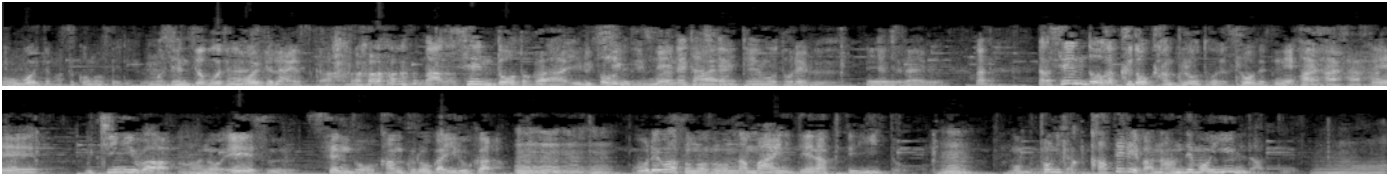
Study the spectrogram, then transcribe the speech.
覚えてます？このセリフ。もう全然覚えてない覚えてないですか？まあ、あの、仙道とかいるチームですよね。ね確かに点を取れるやつがいる。あだから仙道が工藤官九郎ってことですか？そうですね。はいはいはいはい。えーうちには、うんあの、エース、仙道勘九郎がいるから、うんうんうん俺はその、そんな前に出なくていいと。うん。うん。もう、とにかく勝てれば何でもいいんだっていう。うん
